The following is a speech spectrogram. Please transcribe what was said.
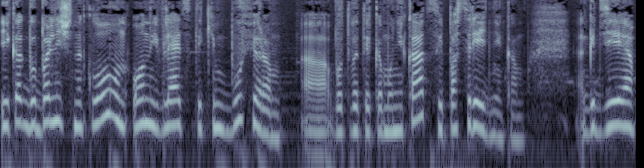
И как бы больничный клоун, он является таким буфером а, вот в этой коммуникации, посредником, где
